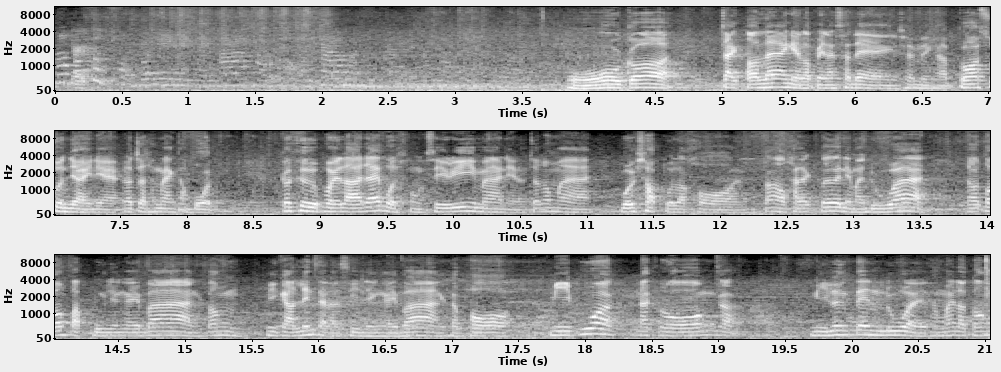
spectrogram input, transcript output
เราต้องฝึกของตัวเองยังไงบ้างคะของก้าวมาถึงการเป็นนักร้อง โอ้ก็ จากตอนแรกเนี่ยเราเป็นนักแสดงใช่ไหมครับก็ส่วนใหญ่เนี่ยเราจะทำงานกับบท ก็คือพอเวลาได้บทของซีรีส์มาเนี่ยเราจะต้องมาเวิร์กช็อปตัวละคร ต้องเอาคาแรคเตอร์เนี่ยมาดูว่าเราต้องปรับปรุงยังไงบ้าง ต้องมีการเล่นแต่ละซีนยังไงบ้าง แต่พอมีพวกนักร้องกับมีเรื่องเต้นด้วยทำให้เราต้อง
